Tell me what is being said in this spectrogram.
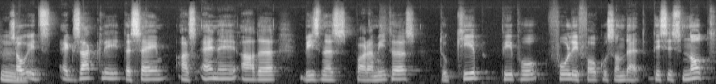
Mm. So it's exactly the same as any other business parameters to keep people fully focused on that. This is not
